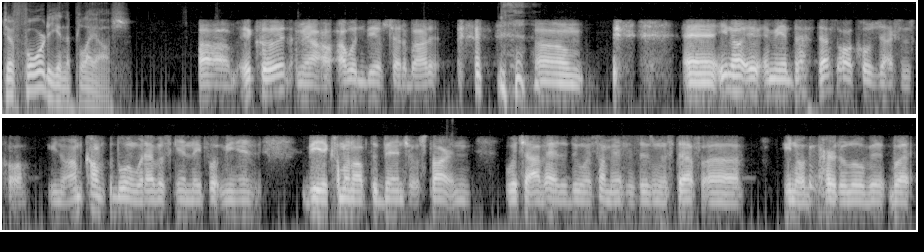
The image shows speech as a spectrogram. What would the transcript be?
to 40 in the playoffs? Um, it could. I mean, I, I wouldn't be upset about it. um, and you know, it, I mean, that's that's all Coach Jackson's call. You know, I'm comfortable in whatever skin they put me in, be it coming off the bench or starting, which I've had to do in some instances when Steph, uh, you know, hurt a little bit. But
